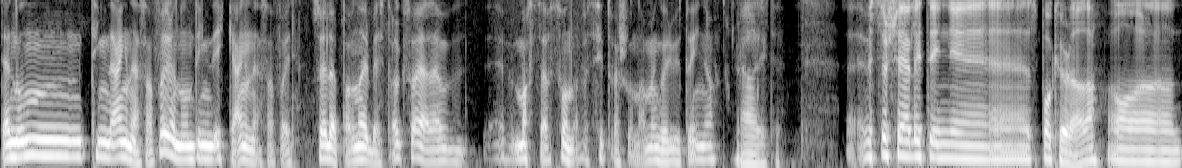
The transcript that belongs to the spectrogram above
det er noen ting det egner seg for, og noen ting det ikke egner seg for. Så i løpet av en arbeidsdag så er det masse sånne situasjoner man går ut og inn av. Ja, riktig. Hvis du ser litt inn i spåkula da, og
